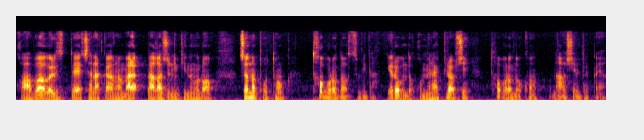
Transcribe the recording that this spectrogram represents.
과부하 걸렸을 때 전압강을 막- 막아주는 기능으로 저는 보통 터보로 넣습니다. 여러분도 고민할 필요 없이 터보로 넣고 나오시면 될 거예요?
